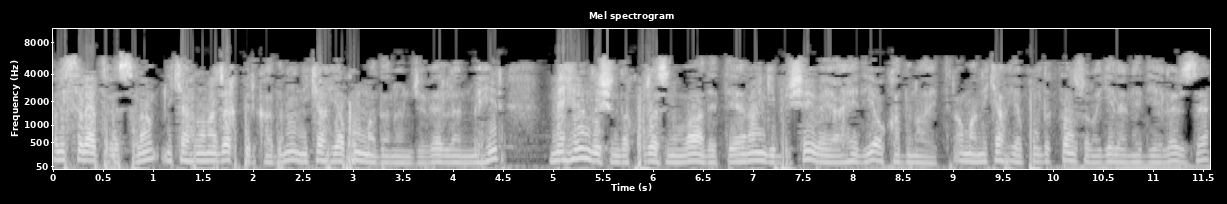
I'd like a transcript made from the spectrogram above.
Aleyhissalatü vesselam nikahlanacak bir kadına nikah yapılmadan önce verilen mehir mehrin dışında kocasının vaat ettiği herhangi bir şey veya hediye o kadına aittir. Ama nikah yapıldıktan sonra gelen hediyeler ise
